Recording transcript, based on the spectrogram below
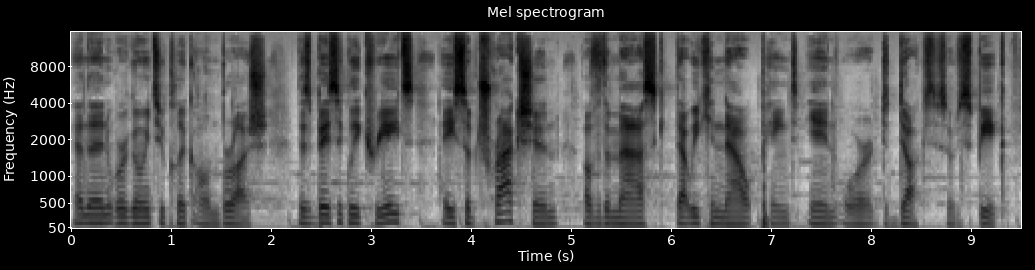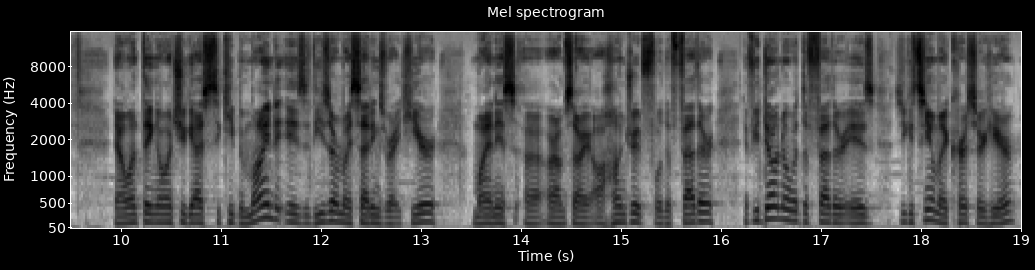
and then we're going to click on brush. This basically creates a subtraction of the mask that we can now paint in or deduct, so to speak. Now, one thing I want you guys to keep in mind is these are my settings right here, minus, uh, or I'm sorry, 100 for the feather. If you don't know what the feather is, as you can see on my cursor here,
